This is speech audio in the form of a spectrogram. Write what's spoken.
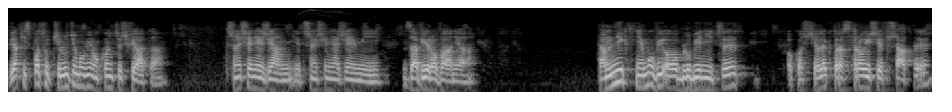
w jaki sposób ci ludzie mówią o końcu świata. Trzęsienie ziemi, trzęsienia ziemi, zawirowania. Tam nikt nie mówi o oblubienicy, o kościele, która stroi się w szaty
